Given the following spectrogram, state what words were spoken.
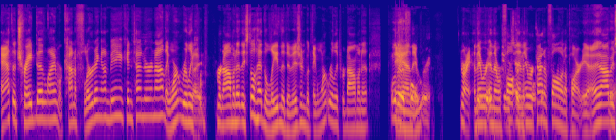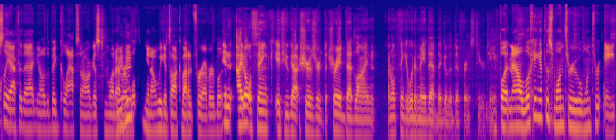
at the trade deadline were kind of flirting on being a contender or not. They weren't really Right. pre- predominant. They still had the lead in the division, but they weren't really predominant. well, they're and they- faltering. Right, and They- they were and they were they were fall, and they were kind of falling apart. Yeah, and obviously after that, you know, the big collapse in August and whatever. Mhm. We'll, you know, we could talk about it forever, but And I don't think if you got Scherzer at the trade deadline, I don't think it would have made that big of a difference to your team. but now looking at this one through one through eight,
